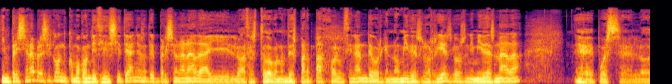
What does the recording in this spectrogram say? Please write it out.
Impresiona, pero es que como con 17 años no te impresiona nada y lo haces todo con un desparpajo alucinante porque no mides los riesgos ni mides nada. Eh, pues eh, lo,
